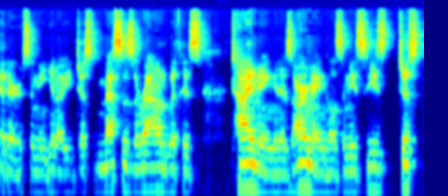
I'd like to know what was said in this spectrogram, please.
hitters and he, you know, he just messes around with his timing and his arm angles, and he's he's just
